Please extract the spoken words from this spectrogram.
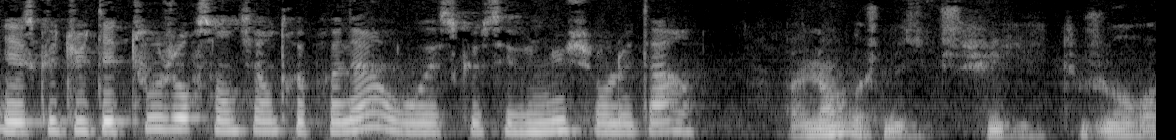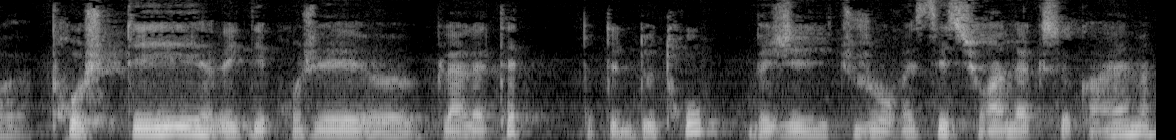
Est-ce que tu t'es toujours senti entrepreneur ou est-ce que c'est venu sur le tard? Ah non, je me suis toujours euh, projeté avec des projets euh, plein la tête, peut-être de trous, mais j'ai toujours resté sur un axe quand même.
